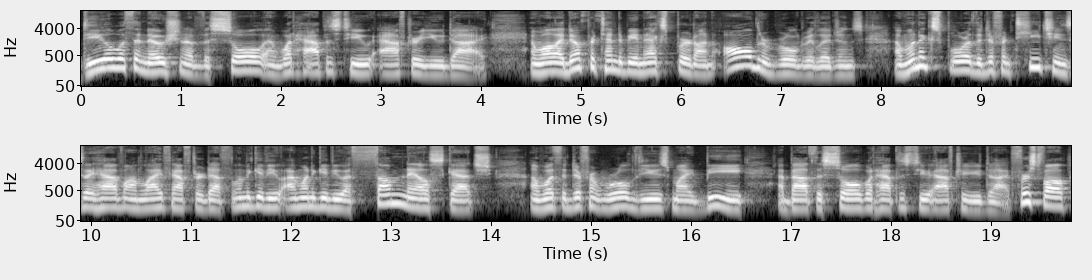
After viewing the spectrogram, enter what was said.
deal with the notion of the soul and what happens to you after you die. And while I don't pretend to be an expert on all the world religions, I want to explore the different teachings they have on life after death. Let me give you, I want to give you a thumbnail sketch on what the different worldviews might be about the soul, what happens to you after you die. First of all,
